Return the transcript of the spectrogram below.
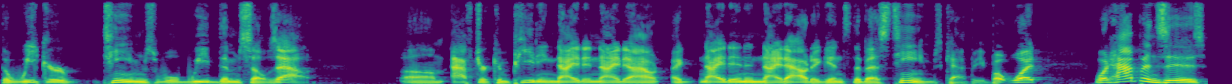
the weaker teams will weed themselves out um, after competing night in night out uh, night in and night out against the best teams. Kappy, but what what happens is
